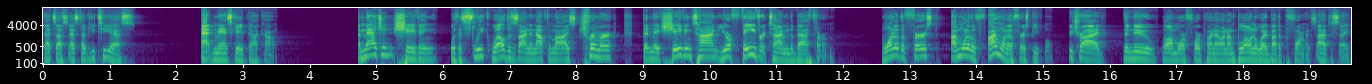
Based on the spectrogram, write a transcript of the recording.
that's us, SWTS, at manscaped.com. Imagine shaving with a sleek, well designed, and optimized trimmer that makes shaving time your favorite time in the bathroom. One of the first, I'm one of the, I'm one of the first people who tried the new Lawnmower 4.0, and I'm blown away by the performance, I have to say.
